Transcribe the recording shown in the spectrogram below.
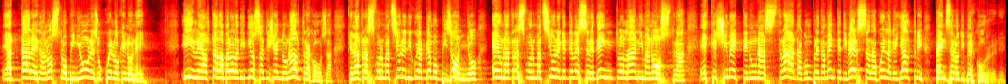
e a dare la nostra opinione su quello che non è. In realtà la parola di Dio sta dicendo un'altra cosa, che la trasformazione di cui abbiamo bisogno è una trasformazione che deve essere dentro l'anima nostra e che ci mette in una strada completamente diversa da quella che gli altri pensano di percorrere.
